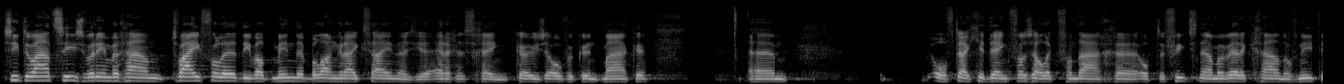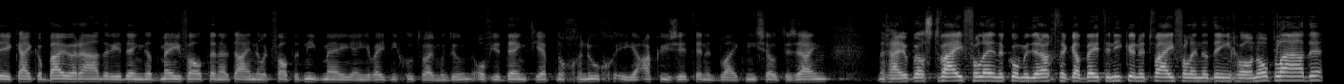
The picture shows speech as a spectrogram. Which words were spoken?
situaties waarin we gaan twijfelen, die wat minder belangrijk zijn als je ergens geen keuze over kunt maken. Um, of dat je denkt van zal ik vandaag uh, op de fiets naar mijn werk gaan of niet. En je kijkt op buienradar, je denkt dat het meevalt en uiteindelijk valt het niet mee en je weet niet goed wat je moet doen. Of je denkt je hebt nog genoeg in je accu zitten en het blijkt niet zo te zijn. Dan ga je ook wel eens twijfelen en dan kom je erachter, ik had beter niet kunnen twijfelen en dat ding gewoon opladen.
